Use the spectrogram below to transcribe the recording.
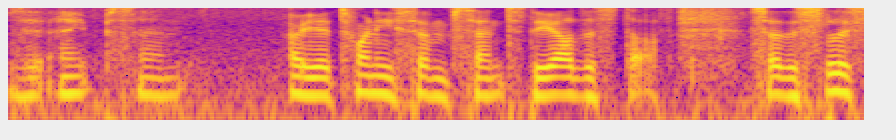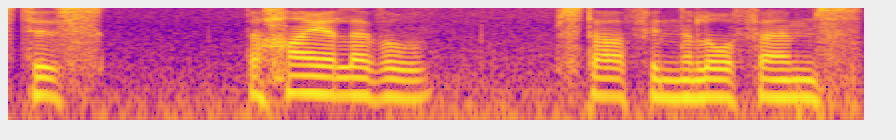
is it 8%? Oh yeah, 27% to the other stuff. So the solicitors, the higher level staff in the law firms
